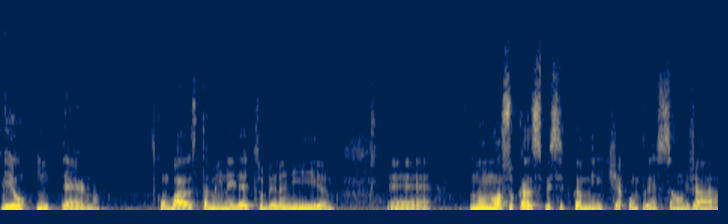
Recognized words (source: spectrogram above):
e o interno, com base também na ideia de soberania. É, no nosso caso especificamente, a compreensão já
